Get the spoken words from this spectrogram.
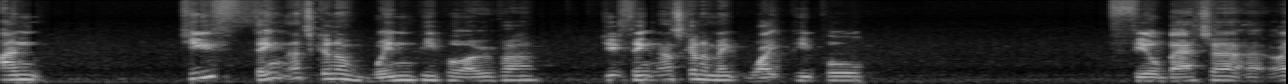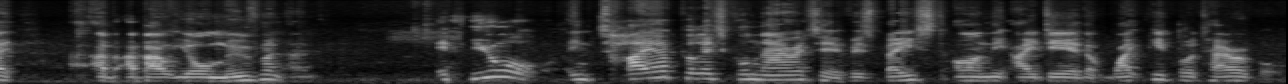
And do you think that's going to win people over? Do you think that's going to make white people feel better uh, about your movement? If your entire political narrative is based on the idea that white people are terrible,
